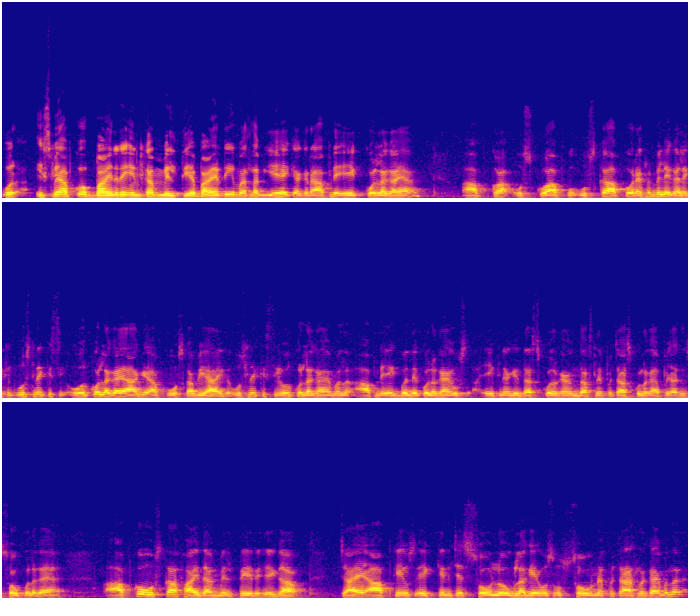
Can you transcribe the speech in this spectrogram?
और इसमें आपको बाइनरी इनकम मिलती है। बाइनरी मतलब ये है कि अगर आपने एक को लगाया आपका, उसको आपको, उसका आपको रेफर मिलेगा, लेकिन उसने किसी और को लगाया आगे, आपको उसका भी आएगा। उसने किसी और को लगाया मतलब आपने एक बंदे को लगाया, उस एक ने आगे दस को लगाया, दस ने पचास को लगाया, पचास ने सौ को लगाया, आपको उसका फ़ायदा मिलते रहेगा। चाहे आपके उस एक के नीचे सौ लोग लगे, उस उस सौ ने पचास लगाए मतलब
